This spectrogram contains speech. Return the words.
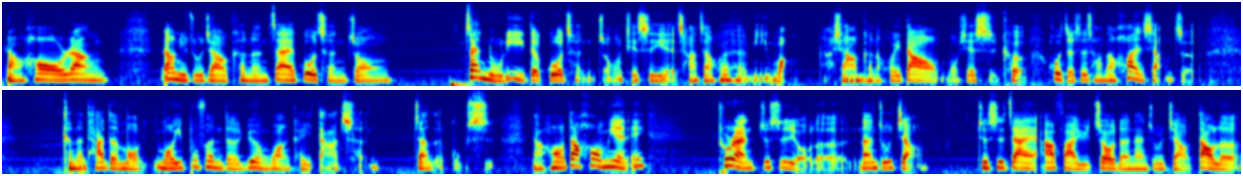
然后让让女主角可能在过程中，在努力的过程中，其实也常常会很迷惘，想要可能回到某些时刻，或者是常常幻想着，可能他的某某一部分的愿望可以达成这样子的故事。然后到后面，哎，突然就是有了男主角，就是在阿法宇宙的男主角到了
